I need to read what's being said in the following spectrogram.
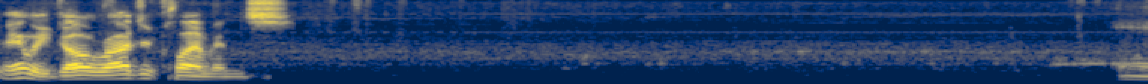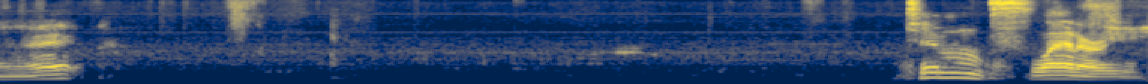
There we go. Roger Clemens. All right. Tim Flannery.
